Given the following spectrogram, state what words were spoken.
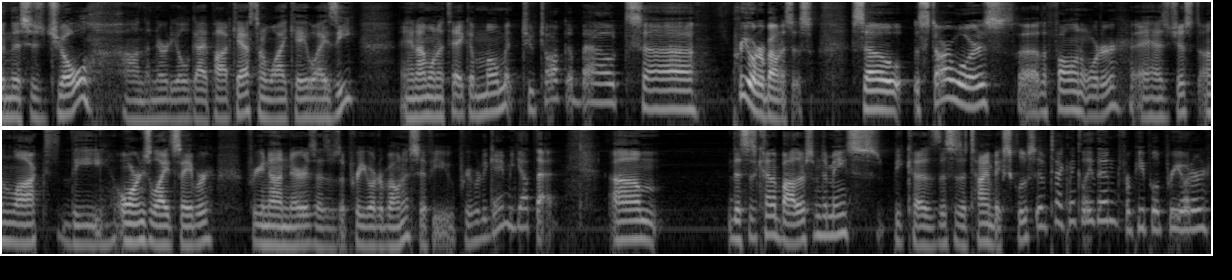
and this is Joel on the Nerdy Old Guy podcast on YKYZ, and I want to take a moment to talk about uh, pre-order bonuses. So, Star Wars: uh, The Fallen Order has just unlocked the orange lightsaber for you non-nerds as a pre-order bonus. If you pre-order the game, you got that. Um, this is kind of bothersome to me because this is a timed exclusive, technically, then for people who pre-order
